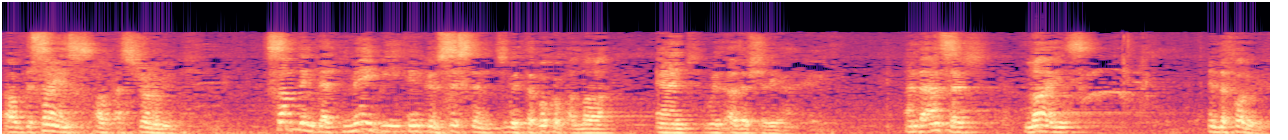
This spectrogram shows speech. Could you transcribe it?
of the science of astronomy something that may be inconsistent with the Book of Allah and with other Sharia? And the answer lies in the following.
